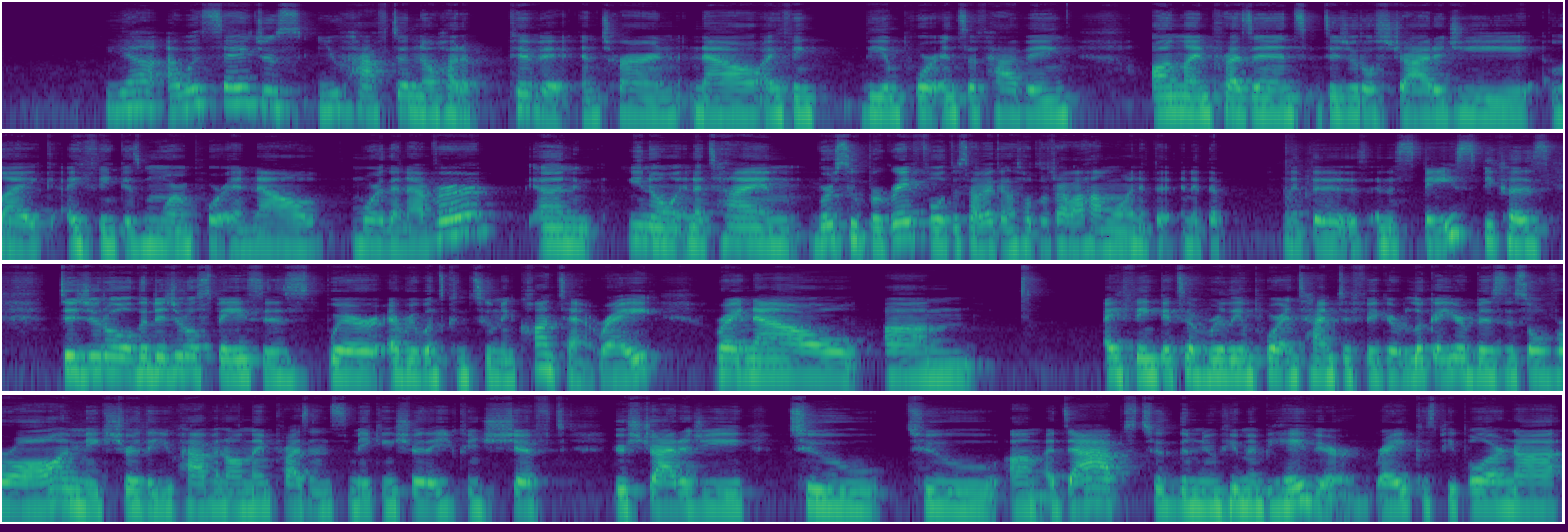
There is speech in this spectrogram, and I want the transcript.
Yeah, I would say just you have to know how to pivot and turn. Now, I think the importance of having online presence, digital strategy, like I think is more important now more than ever. And, you know, in a time, we're super grateful to saber que nosotros trabajamos en este, en este, en este, in the space because digital, the digital space is where everyone's consuming content, right? Right now, um, I think it's a really important time to figure, look at your business overall and make sure that you have an online presence, making sure that you can shift your strategy to to um, adapt to the new human behavior right? Because people are not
